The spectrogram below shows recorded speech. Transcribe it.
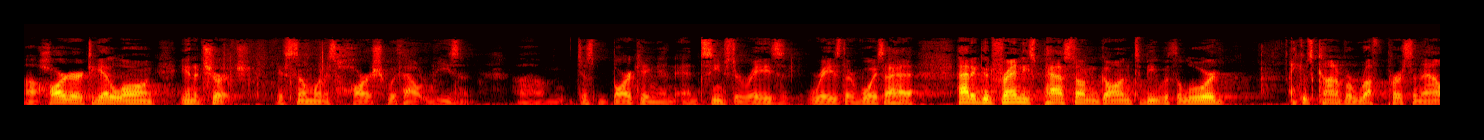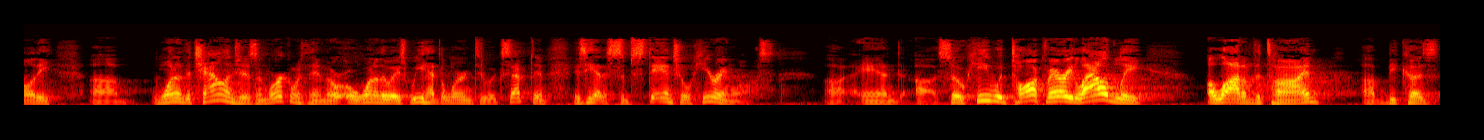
uh, harder to get along in a church if someone is harsh without reason. Um, just barking and, and seems to raise raise their voice. I had had a good friend. He's passed on and gone to be with the Lord. He was kind of a rough personality. Uh, one of the challenges in working with him, or, or, one of the ways we had to learn to accept him, is he had a substantial hearing loss, uh, and uh, so he would talk very loudly a lot of the time uh, because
